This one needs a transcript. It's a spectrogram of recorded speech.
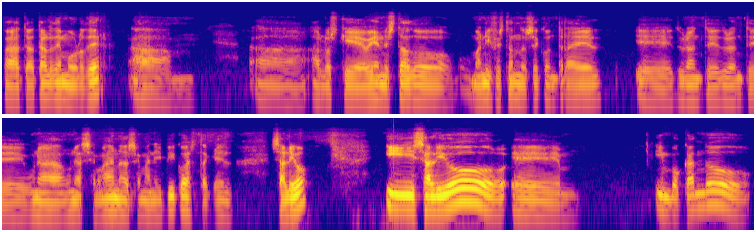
tratar de morder a, los que habían estado manifestándose contra él eh, durante, durante una, una, semana, semana y pico, hasta que él salió. Y salió invocando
